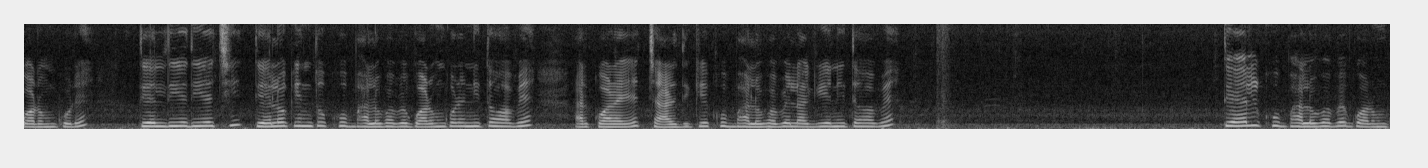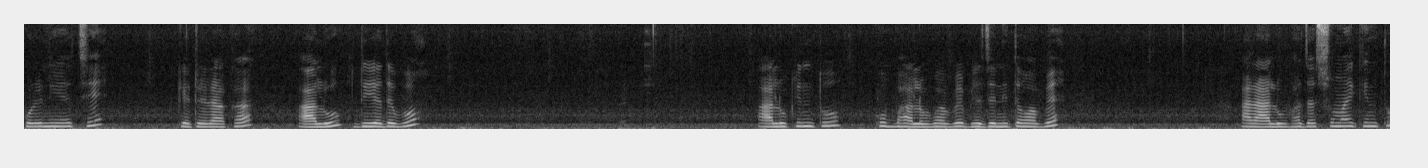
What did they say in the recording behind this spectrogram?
গরম করে তেল দিয়ে দিয়েছি। তেলও কিন্তু খুব ভালোভাবে গরম করে নিতে হবে আর কড়াইয়ের চারদিকে খুব ভালোভাবে লাগিয়ে নিতে হবে। তেল খুব ভালোভাবে গরম করে নিয়েছি। কেটে রাখা আলু দিয়ে দেব। আলু কিন্তু খুব ভালোভাবে ভেজে নিতে হবে। আর আলু ভাজার সময় কিন্তু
